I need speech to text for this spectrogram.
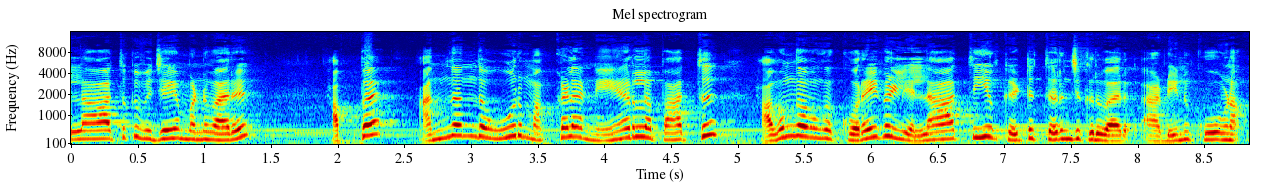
எல்லாத்துக்கும் விஜயம் பண்ணுவார். அப்போ அந்தந்த ஊர் மக்களை நேரில் பார்த்து அவங்கவுங்க குறைகள் எல்லாத்தையும் கெட்டு தெரிஞ்சுக்கிருவார் அப்படின்னு கூவினான்.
